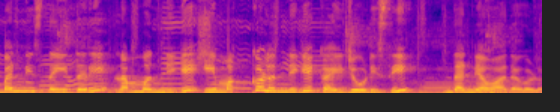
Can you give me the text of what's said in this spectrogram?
ಬನ್ನಿ ಸ್ನೇಹಿತರೆ, ನಮ್ಮೊಂದಿಗೆ ಈ ಮಕ್ಕಳೊಂದಿಗೆ ಕೈಜೋಡಿಸಿ. ಧನ್ಯವಾದಗಳು.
